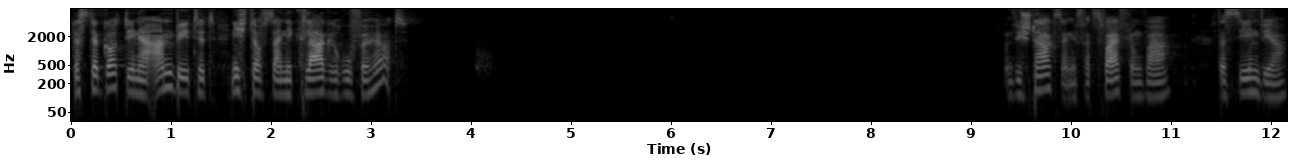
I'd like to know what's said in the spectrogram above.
dass der Gott, den er anbetet, nicht auf seine Klagerufe hört. Und wie stark seine Verzweiflung war, das sehen wir,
